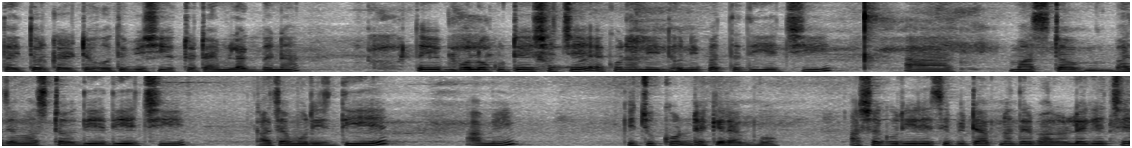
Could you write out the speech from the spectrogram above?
তাই তরকারিটা হতে বেশি একটা টাইম লাগবে না। তো বলক উঠে এসেছে, এখন আমি ধনে পাতা দিয়েছি আর মাছটাও, ভাজা মাছটাও দিয়ে দিয়েছি, কাঁচামরিচ দিয়ে আমি কিছুক্ষণ ঢেকে রাখব। আশা করি রেসিপিটা আপনাদের ভালো লেগেছে।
